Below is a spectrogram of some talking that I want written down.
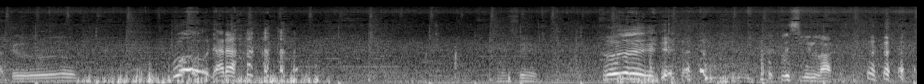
aduh. Wuh, ada. Bismillah.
